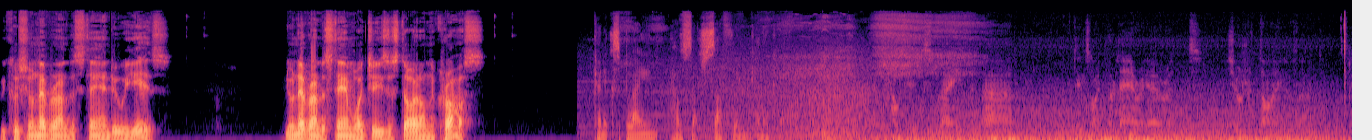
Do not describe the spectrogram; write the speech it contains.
because you'll never understand who he is. You'll never understand why Jesus died on the cross. can explain how such suffering can occur. How do you explain um, things like malaria and children dying of that?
